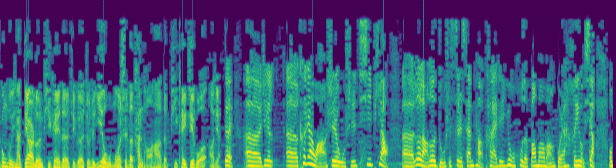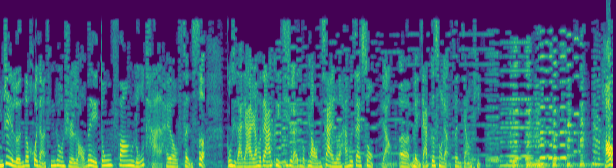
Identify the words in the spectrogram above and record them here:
公布一下第二轮 PK 的这个就是业务模式的探讨哈的 PK 结果，奥姐。对，呃，这个呃客栈网是五十七票，呃乐朗乐读是四十三票，看来这用户的帮帮忙果然很有效。我们这一轮的获奖听众是老魏、东方、卢坦还有粉色，恭喜大家！然后大家可以继续来投票，我们下一轮还会再送两呃每家各送两份奖品。好，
